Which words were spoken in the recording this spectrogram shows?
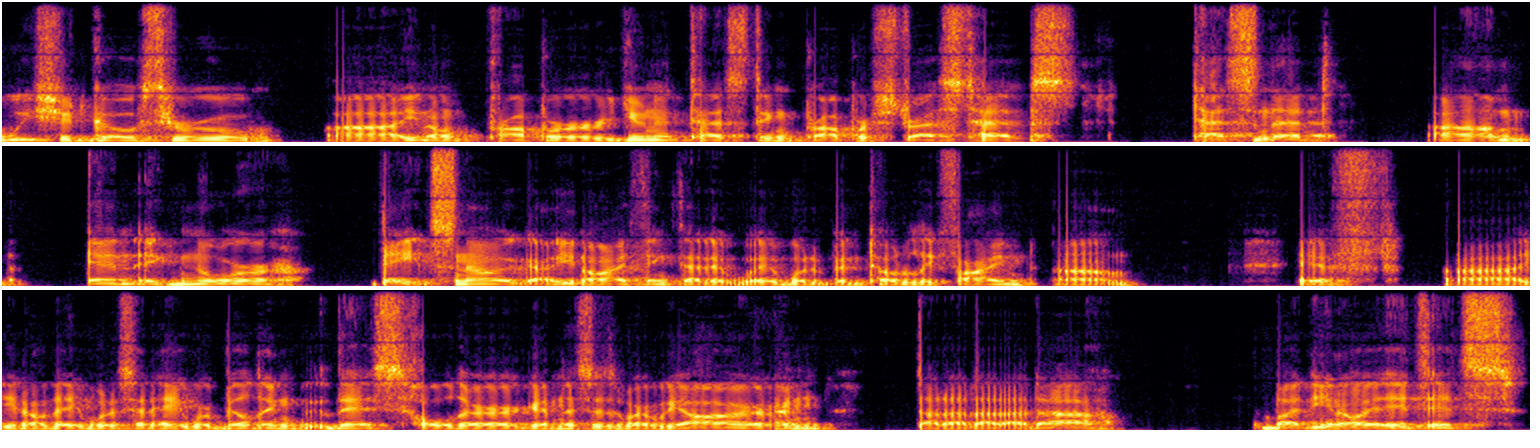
we should go through uh, you know proper unit testing, proper stress tests, test net, um, and ignore dates. Now you know I think that it, it would have been totally fine. Um, if uh, you know they would have said, "Hey, we're building this HodlERG, and this is where we are," and da da da da da. But you know, it's it's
